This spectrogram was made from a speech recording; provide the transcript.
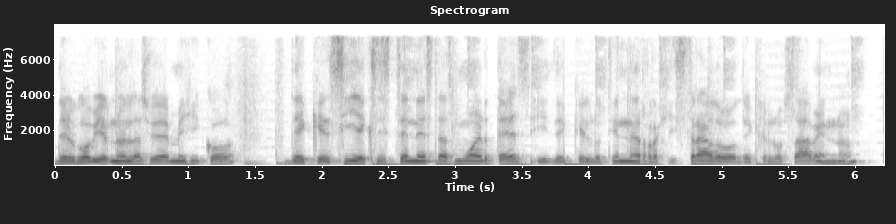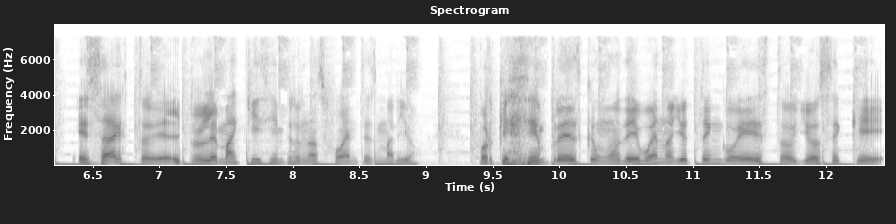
del gobierno de la Ciudad de México de que sí existen estas muertes y de que lo tiene registrado, de que lo saben, ¿no? Exacto, el problema aquí siempre son las fuentes, Mario. Porque siempre es como de, bueno, yo tengo esto, yo sé que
